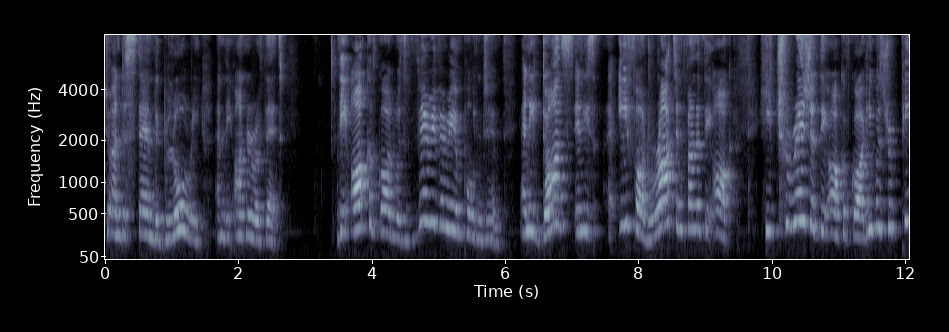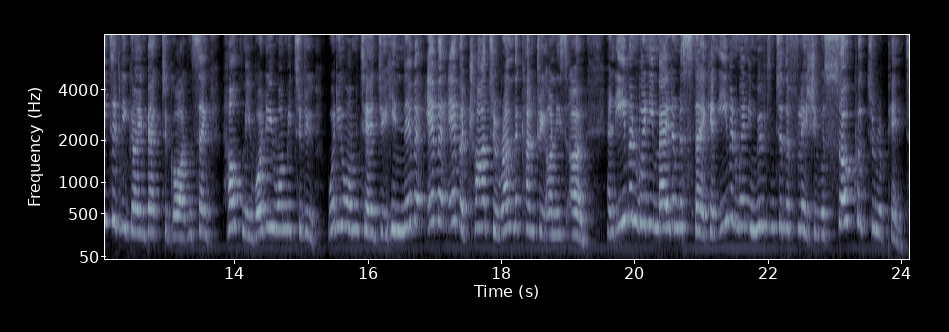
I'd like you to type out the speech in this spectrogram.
to understand the glory and the honor of that. The ark of God was very, very important to him. And he danced in his ephod right in front of the ark he treasured the ark of God. He was repeatedly going back to God and saying, Help me. What do you want me to do? What do you want me to do? He never, ever, ever tried to run the country on his own. And even when he made a mistake, and even when he moved into the flesh, he was so quick to repent.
